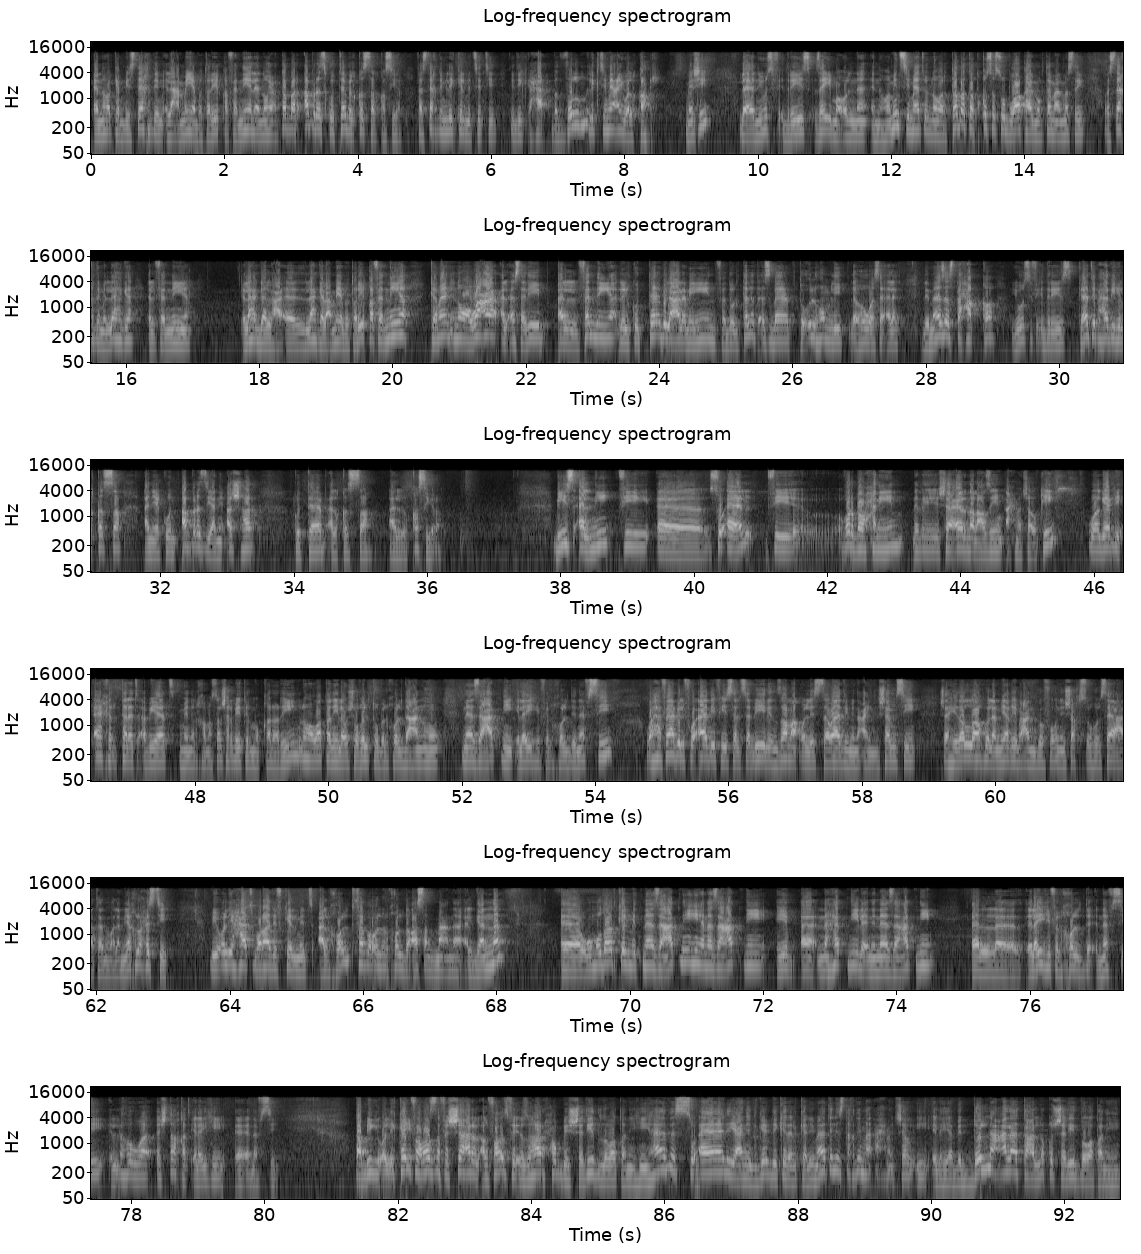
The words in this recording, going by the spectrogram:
إن هو كان بيستخدم العامية بطريقة فنية لأنه يعتبر أبرز كتاب القصة القصيرة. فاستخدم ليه كلمة ستي تديك إيحاء بالظلم الاجتماعي والقهر. ماشي؟ لأن يوسف إدريس زي ما قلنا إن هو من سماته إن هو ارتبطت قصصه بواقع المجتمع المصري واستخدم اللهجة الفنية اللهجة. اللهجة العامية بطريقة فنية كمان إن هو وعى الأساليب الفنية للكتاب العالميين. فدول ثلاث أسباب تقولهم لي لو هو سألك لماذا استحق يوسف إدريس كاتب هذه القصة أن يكون أبرز يعني أشهر كتاب القصة القصيرة؟ بيسألني في آه، سؤال في غربة وحنين لشاعرنا العظيم أحمد شوقي وجاب لي آخر ثلاث أبيات من ال 15 بيت المقررين اللي هو وطني لو شغلت بالخلد عنه نازعتني إليه في الخلد نفسي وهفى بالفؤاد في سلسبيل ظمأ للسواد من عين شمسي شهد الله لم يغب عن جفون شخصه ساعة ولم يخلو حستي بيقول لي هات مرادف كلمة الخلد فبقول له الخلد أصلا بمعنى الجنة. آه ومضاد كلمة نازعتني هي نازعتني يبقى نهتني لأن نازعتني إليه في الخلد نفسي اللي هو اشتاقت إليه آه نفسي. طب يجي يقول لي كيف وظف الشاعر الألفاظ في إظهار حبي الشديد لوطنه؟ هذا السؤال يعني تجيب لي كده الكلمات اللي استخدمها أحمد شوقي اللي هي بتدل على تعلقه الشديد بوطنه.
